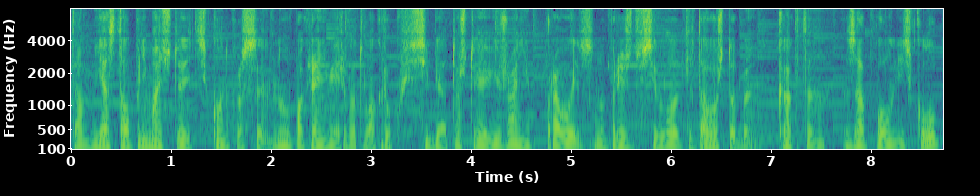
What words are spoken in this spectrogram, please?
Там я стал понимать, что эти конкурсы, ну, по крайней мере, вот вокруг себя, то, что я вижу, они проводятся, ну, прежде всего, для того, чтобы как-то заполнить клуб,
